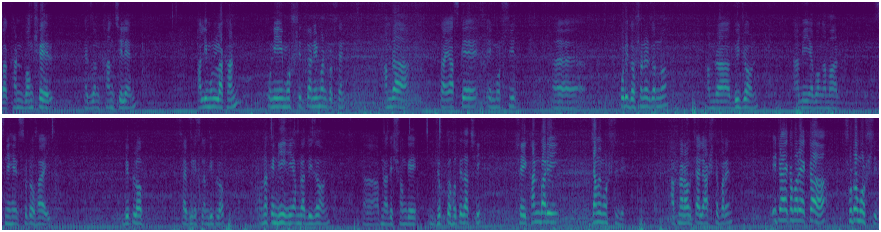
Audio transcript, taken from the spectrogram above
বা খান বংশের একজন খান ছিলেন, আলিমুল্লাহ খান। উনি এই মসজিদটা নির্মাণ করছেন। আমরা তাই আজকে এই মসজিদ পরিদর্শনের জন্য আমরা দুইজন, আমি এবং আমার স্নেহের ছোটো ভাই বিপ্লব, সাইফুল ইসলাম বিপ্লব, ওনাকে নিয়ে আমরা দুজন আপনাদের সঙ্গে যুক্ত হতে যাচ্ছি সেই খানবাড়ি জামে মসজিদে। আপনারাও চাইলে আসতে পারেন। এটা একেবারে একটা ছোট মসজিদ,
